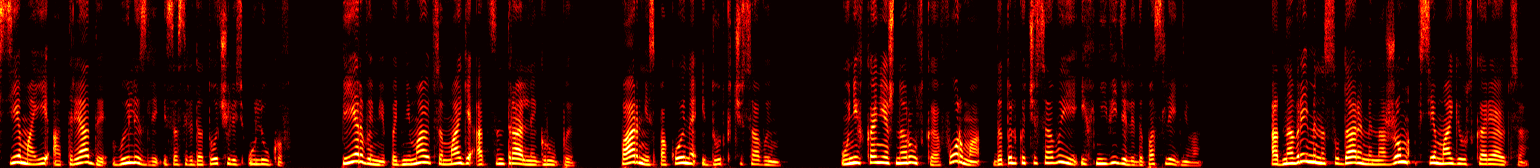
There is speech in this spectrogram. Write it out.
Все мои отряды вылезли и сосредоточились у люков. Первыми поднимаются маги от центральной группы. Парни спокойно идут к часовым. У них, конечно, русская форма, да только часовые их не видели до последнего. Одновременно с ударами ножом все маги ускоряются.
